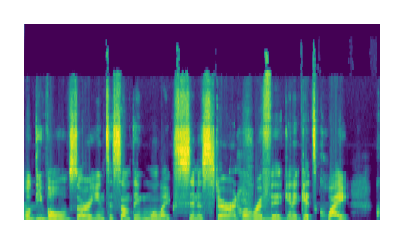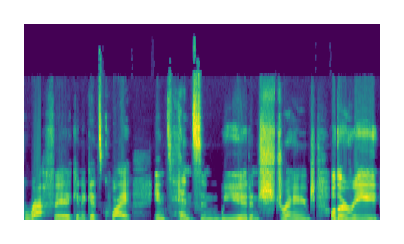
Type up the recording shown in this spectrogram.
or Mm. devolves sorry into something more like sinister and horrific and it gets quite graphic and it gets quite intense and weird and strange although Rhi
